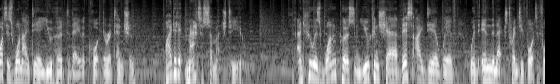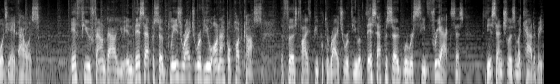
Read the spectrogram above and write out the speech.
What is one idea you heard today that caught your attention? Why did it matter so much to you? And who is one person you can share this idea with within the next 24 to 48 hours. If you found value in this episode, please write a review on Apple Podcasts. The first five people to write a review of this episode will receive free access to the Essentialism Academy.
